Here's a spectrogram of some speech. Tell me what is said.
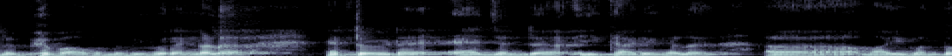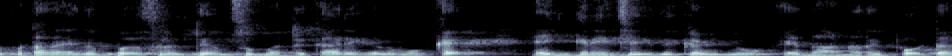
ലഭ്യമാകുന്ന വിവരങ്ങൾ നെറ്റോയുടെ ഏജന്റ് ഈ കാര്യങ്ങൾ ബന്ധപ്പെട്ട അതായത് പേഴ്സണൽ ടേംസും മറ്റു കാര്യങ്ങളും ഒക്കെ എഗ്രി ചെയ്ത് കഴിഞ്ഞു എന്നാണ് റിപ്പോർട്ട്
